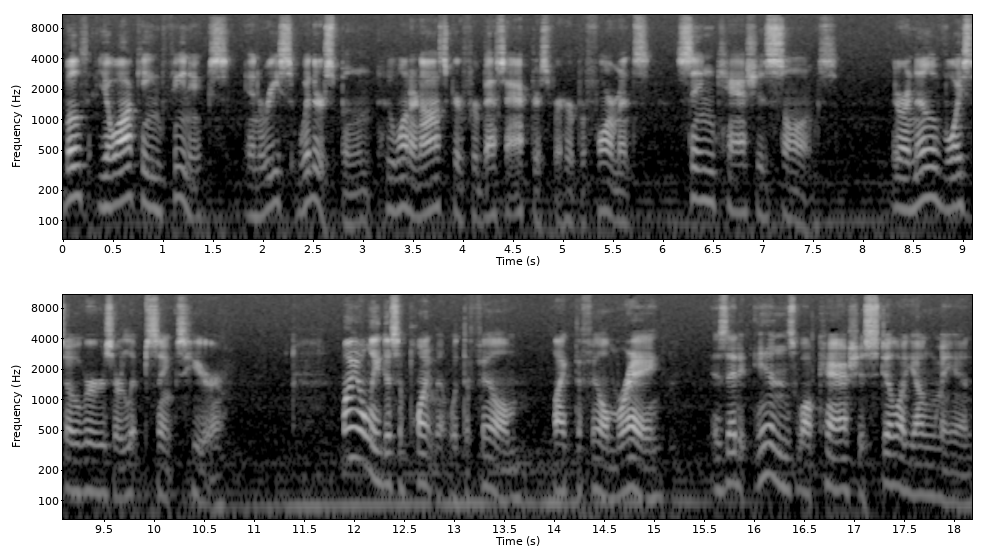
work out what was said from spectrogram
Both Joaquin Phoenix and Reese Witherspoon, who won an Oscar for Best Actress for her performance, sing Cash's songs. There are no voiceovers or lip syncs here. My only disappointment with the film, like the film Ray, is that it ends while Cash is still a young man.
